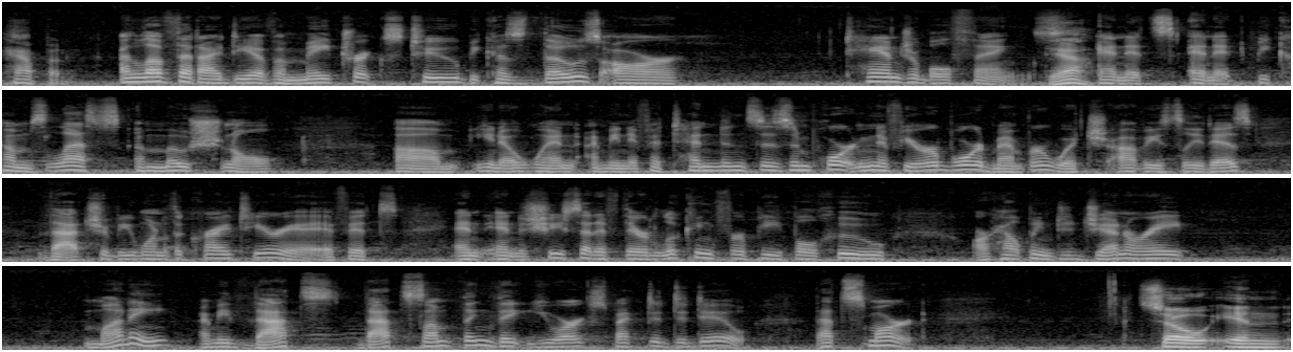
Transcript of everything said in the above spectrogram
happen. I love that idea of a matrix too because those are tangible things. Yeah. And it's and it becomes less emotional. Um, you know, when I mean, if attendance is important, if you're a board member, which obviously it is, that should be one of the criteria. If it's and and she said if they're looking for people who are helping to generate money, I mean that's that's something that you are expected to do. That's smart. So, in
